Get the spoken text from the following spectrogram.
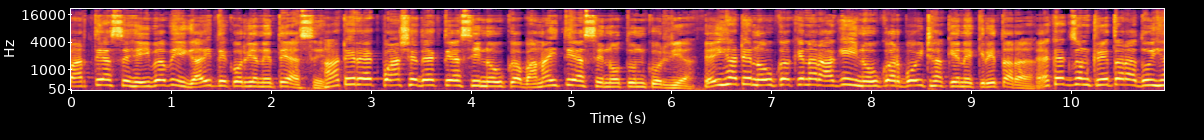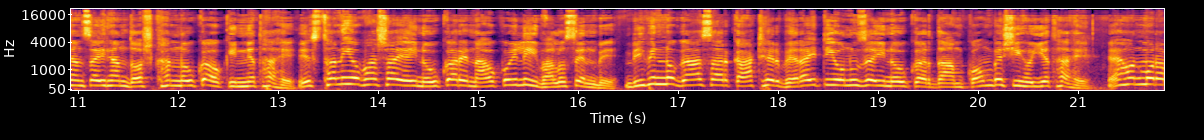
পারতে আছে, সেইভাবেই গাড়িতে করিয়া নিতে আছে। হাটের এক পাশে দেখতে আসি নৌকা বানাইতে আছে নতুন করিয়া। এই হাটে নৌকা কেনার আগেই নৌকার বৈঠা কেনে ক্রেতারা। এক একজন ক্রেতারা দুই হান, চার হান, দশ খান নৌকাও কিনে থাহে। স্থানীয় ভাষায় এই নৌকারে নাও কইলেই ভালো চেনবে। বিভিন্ন গাছ আর কাঠের ভ্যারাইটি অনুযায়ী নৌকার দাম কম বেশি হইয়া থাহে। এখন মোরা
